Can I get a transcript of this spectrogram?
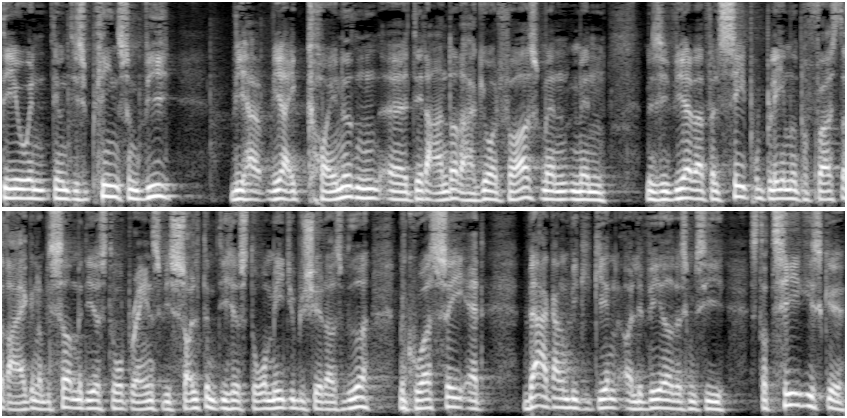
det, er jo en, det er jo en disciplin, som vi vi har, vi har ikke coinet den, øh, det er der andre, der har gjort for os, men, men vil sige, vi har i hvert fald set problemet på første række, når vi sad med de her store brands, vi solgte dem de her store mediebudgetter osv., men kunne også se, at hver gang vi gik ind og leverede, hvad skal man sige, strategiske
